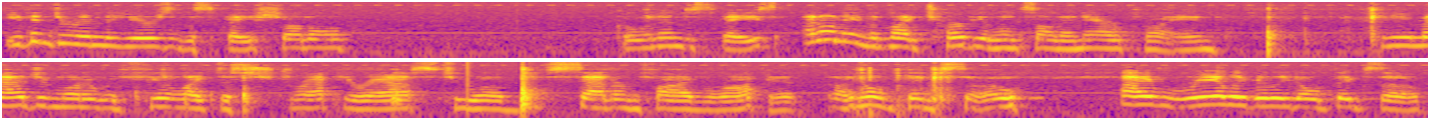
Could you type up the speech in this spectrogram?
even during the years of the space shuttle, going into space, I don't even like turbulence on an airplane. Can you imagine what it would feel like to strap your ass to a Saturn V rocket? I don't think so. I really, really don't think so.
